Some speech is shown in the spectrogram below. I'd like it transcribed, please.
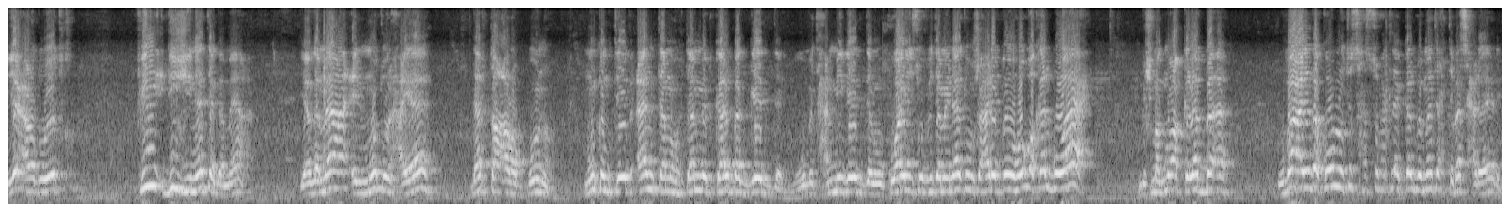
يعرض ويضخم في دي جينات يا جماعة. يا جماعة الموت والحياة ده بتاع ربنا. ممكن تبقى أنت مهتم بكلبك جدا وبتحميه جدا وكويس وفيتامينات ومش عارف إيه وهو كلب واحد. مش مجموعة كلاب بقى. وبعد ده كله تصحى الصبح تلاقي الكلب مات احتباس حراري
